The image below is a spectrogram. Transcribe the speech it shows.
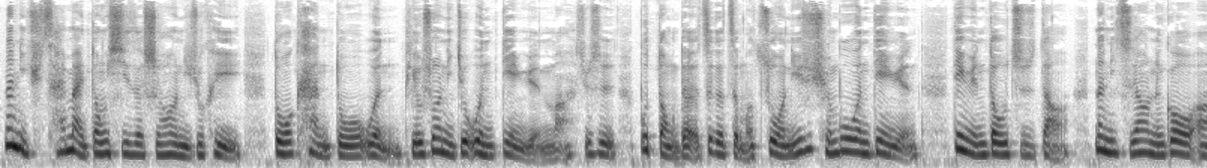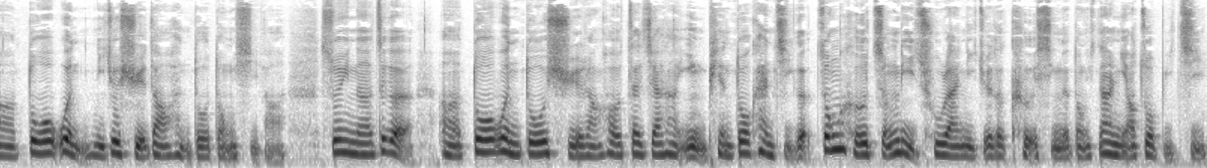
那你去采买东西的时候，你就可以多看多问。比如说，你就问店员嘛，就是不懂的这个怎么做，你就全部问店。店员店员都知道，那你只要能够呃多问，你就学到很多东西啊。所以呢，这个呃多问多学，然后再加上影片多看几个，综合整理出来你觉得可行的东西，当然你要做笔记。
